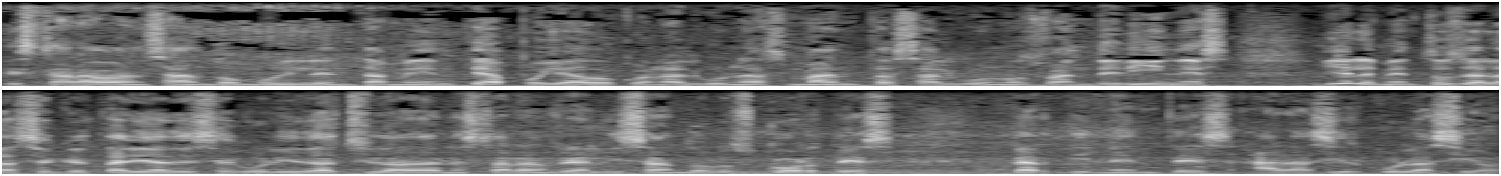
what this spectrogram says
estará avanzando muy lentamente, apoyado con algunas mantas, algunos banderines y elementos de la Secretaría de Seguridad Ciudadana estarán realizando los cortes pertinentes a la circulación.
